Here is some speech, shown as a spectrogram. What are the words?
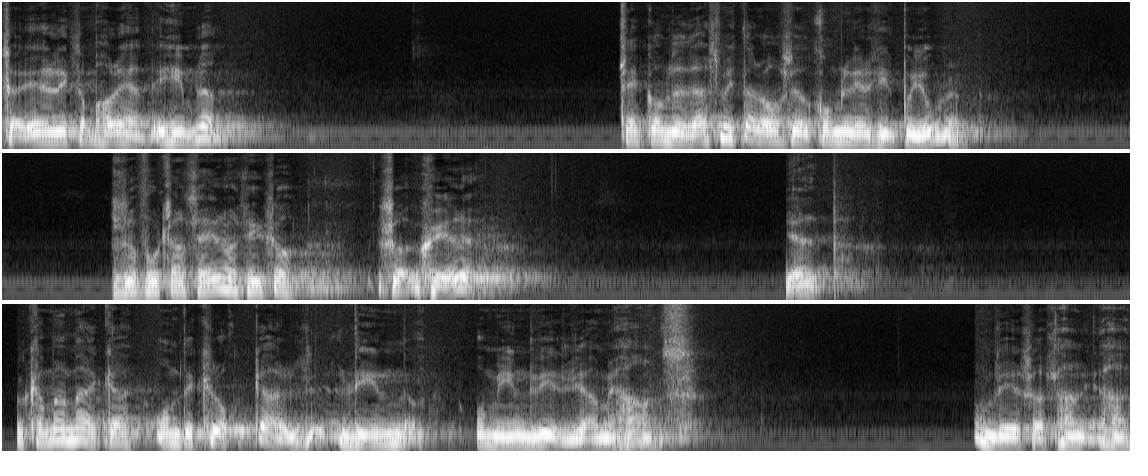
så är det liksom, har det hänt i himlen. Tänk om det där smittar av sig och kommer ner hit på jorden. Så fort han säger någonting så, så sker det. Hjälp. Då kan man märka om det krockar, din och min vilja med hans. Om det är så att han, han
